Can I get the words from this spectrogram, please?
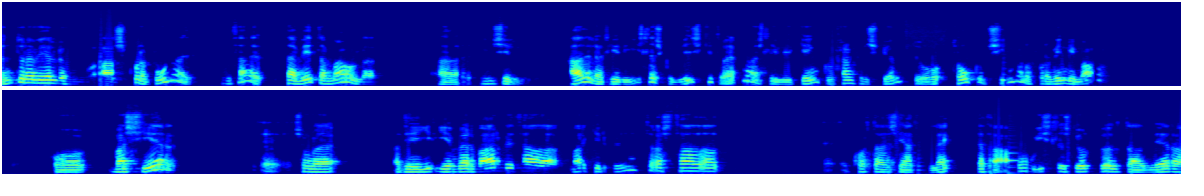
öndunavélum og alls konar búnaði. Það, það vita mála að ímsir aðilar hér í íslensku viðskipt og ernaðarslífi gengum fram fyrir skjöldu og tókum síman og fór að vinna í mál. Og maður sér eh, svona að ég, ég verð var við það að margir undrast það að eh, hvort að það sé að leggja þetta á Íslands stjórnvöld að vera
